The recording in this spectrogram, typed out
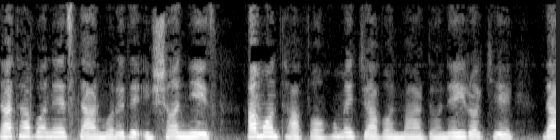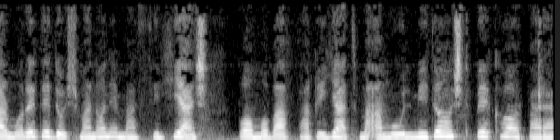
نتوانست در مورد ایشان نیز همان تفاهم جوانمردانه ای را که در مورد دشمنان مسیحیش با موفقیت معمول می داشت به کار برد.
